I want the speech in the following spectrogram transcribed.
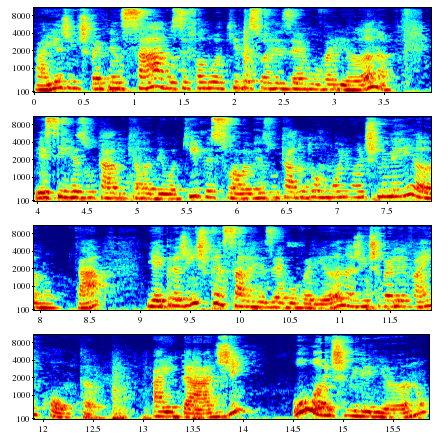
Aí a gente vai pensar, você falou aqui da sua reserva ovariana, esse resultado que ela deu aqui, pessoal, é o resultado do hormônio antimileriano, tá? E aí, para a gente pensar na reserva ovariana, a gente vai levar em conta a idade, o antimileriano,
